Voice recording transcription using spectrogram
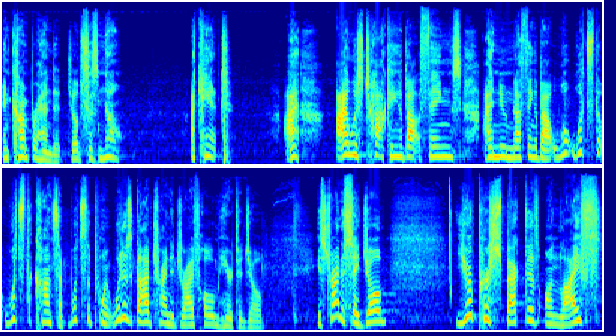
and comprehend it. Job says, No, I can't. I, I was talking about things I knew nothing about. What, what's, the, what's the concept? What's the point? What is God trying to drive home here to Job? He's trying to say, Job, your perspective on life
